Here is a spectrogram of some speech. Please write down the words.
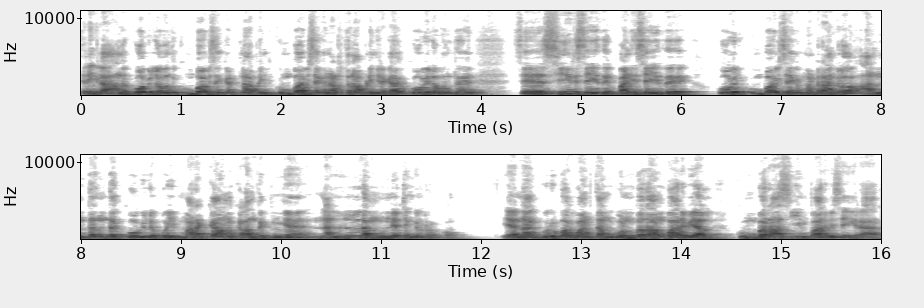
சரிங்களா? அந்த கோவிலில் வந்து கும்பாபிஷேகம் கட்டினா அப்படிங்க கும்பாபிஷேகம் நடத்தணும் அப்படிங்கிறக்காக கோவிலை வந்து சே- சீர் செய்து பணி செய்து கோவில் கும்பாபிஷேகம் பண்ணுறாங்களோ அந்தந்த கோவிலில் போய் மறக்காமல் கலந்துக்குங்க. நல்ல முன்னேற்றங்கள் இருக்கும். ஏன்னா குரு பகவான் தன் ஒன்பதாம் பார்வையால் கும்ப ராசியும் பார்வை செய்கிறார்.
